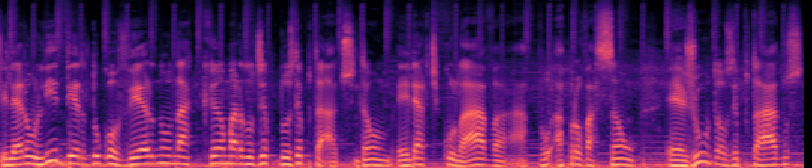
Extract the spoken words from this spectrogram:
ele era o líder do governo na Câmara dos, Dep- dos Deputados. Então, ele articulava a apro- aprovação eh, junto aos deputados.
